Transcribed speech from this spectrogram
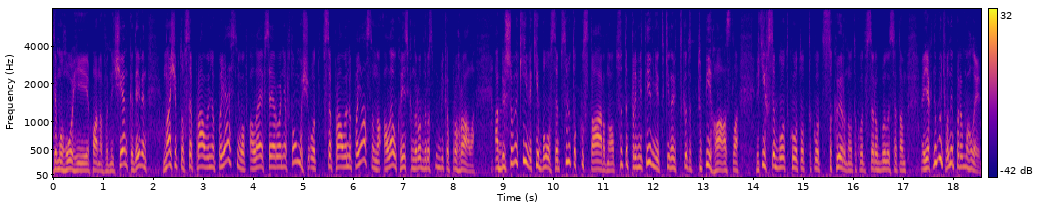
демагогії пана Винниченка, де він, начебто, все правильно пояснював, але вся іронія в тому, що от все правильно пояснено, але Українська Народна Республіка програла. А більшовиків, які було все абсолютно кустарно, абсолютно примітивні, такі навіть такі тупі гасла, в яких все було такого, такого от сокирно, такого от все робилося там е, як-небудь, вони перемогли.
